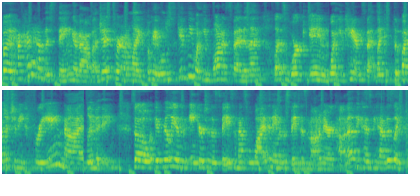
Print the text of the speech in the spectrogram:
but I kind of have this thing about budgets where I'm like okay well just give me what you want to spend and then let's work in what you can spend like the budget should be freeing not limiting so it really is an anchor to the space and that's why the name of the space is Mod Americana because we have this like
